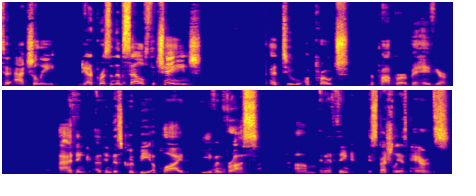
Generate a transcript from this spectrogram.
to actually get a person themselves to change and to approach the proper behavior. I think I think this could be applied even for us, um, and I think especially as parents,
